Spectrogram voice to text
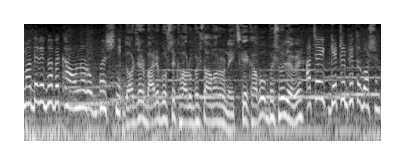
আমাদের এভাবে খাওয়ানোর অভ্যাস নেই। দরজার বাইরে বসে খাওয়ার অভ্যাস তো আমারও নেই আজকে খাব অভ্যাস হয়ে যাবে। আচ্ছা এই গেটের ভেতর বসেন।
